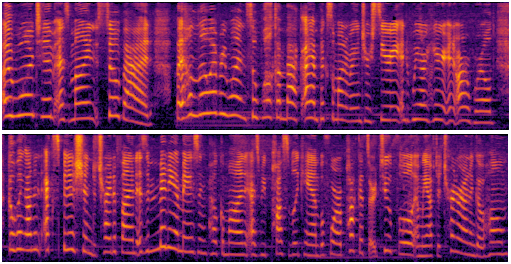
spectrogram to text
I want him as mine so bad! But hello everyone! So welcome back! I am Pixelmon Ranger Seri and we are here in our world going on an expedition to try to find as many amazing Pokemon as we possibly can before our pockets are too full and we have to turn around and go home.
